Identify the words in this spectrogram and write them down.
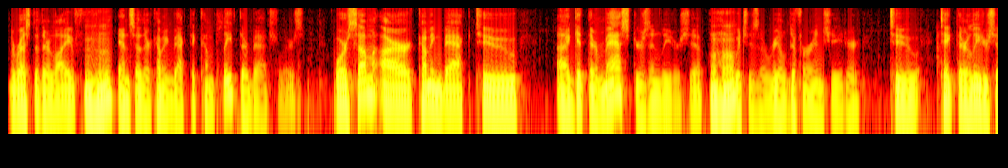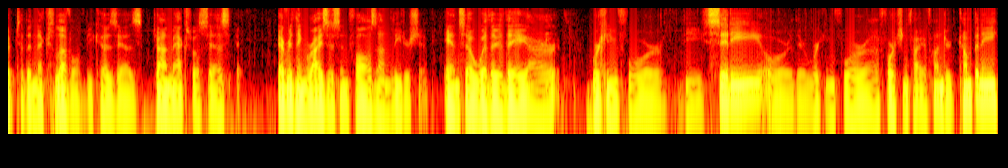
the rest of their life. Mm-hmm. And so they're coming back to complete their bachelor's. Or some are coming back to uh, get their master's in leadership, Mhm. which is a real differentiator to take their leadership to the next level. Because as John Maxwell says, everything rises and falls on leadership. And so whether they are working for the city or they're working for a Fortune 500 company,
